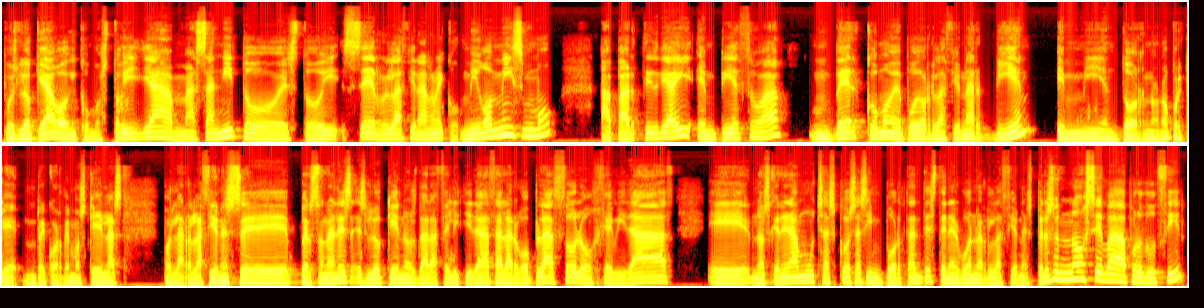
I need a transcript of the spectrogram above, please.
pues lo que hago, y como estoy ya más sanito, estoy, sé relacionarme conmigo mismo, a partir de ahí empiezo a ver cómo me puedo relacionar bien en mi entorno, ¿no? Porque recordemos que las pues las relaciones eh, personales es lo que nos da la felicidad a largo plazo, longevidad, eh, nos genera muchas cosas importantes tener buenas relaciones, pero eso no se va a producir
